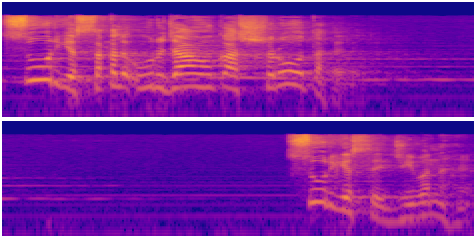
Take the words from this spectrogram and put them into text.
सूर्य सकल ऊर्जाओं का स्रोत है। सूर्य से जीवन है।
